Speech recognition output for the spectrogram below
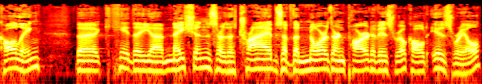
calling the, the uh, nations or the tribes of the northern part of Israel called Israel,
